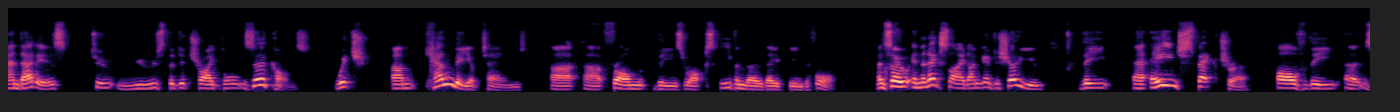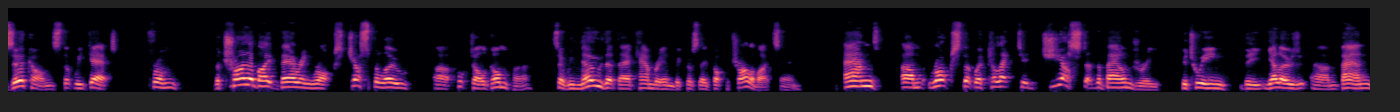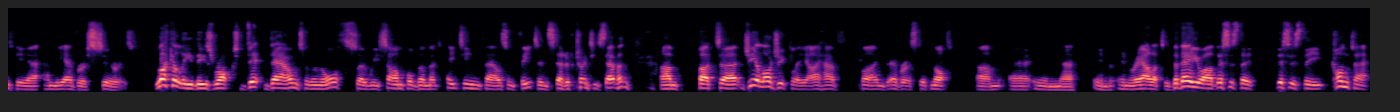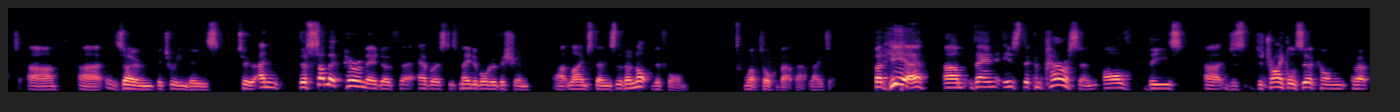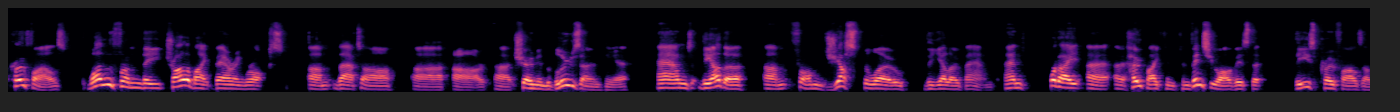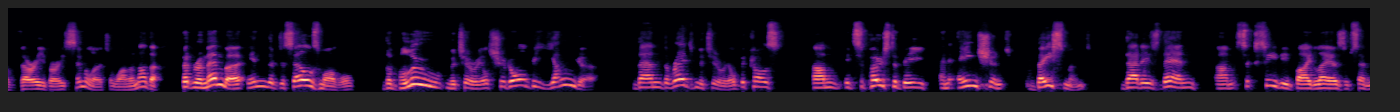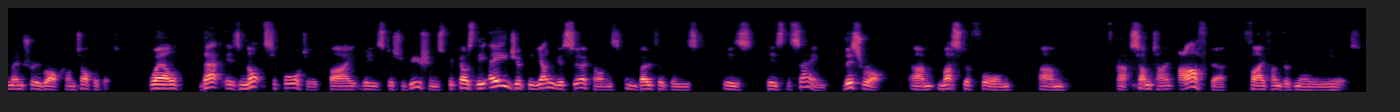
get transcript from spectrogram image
and that is to use the detrital zircons, which um, can be obtained uh, uh, from these rocks, even though they've been deformed. And so in the next slide, I'm going to show you the uh, age spectra of the uh, zircons that we get from the trilobite bearing rocks just below uh, Gompa. So we know that they're Cambrian because they've got the trilobites in and um, rocks that were collected just at the boundary between the yellow um, band here and the Everest series. Luckily, these rocks dip down to the north, so we sampled them at 18,000 feet instead of 27. Um, but uh, geologically, I have climbed Everest, if not um, uh, in, uh, in, in reality. But there you are. This is the, this is the contact uh, uh, zone between these two. And the summit pyramid of uh, Everest is made of Ordovician limestones that are not deformed. We'll talk about that later. But here um, then is the comparison of these uh, detrital zircon uh, profiles, one from the trilobite bearing rocks um, that are, uh, are uh, shown in the blue zone here, and the other um, from just below the yellow band. And what I, uh, I hope I can convince you of is that these profiles are very, very similar to one another. But remember, in the DeCelles model, the blue material should all be younger than the red material because um, it's supposed to be an ancient basement that is then um, succeeded by layers of sedimentary rock on top of it. Well, that is not supported by these distributions because the age of the youngest zircons in both of these is, is the same. This rock um, must have formed um, uh, sometime after 500 million years.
